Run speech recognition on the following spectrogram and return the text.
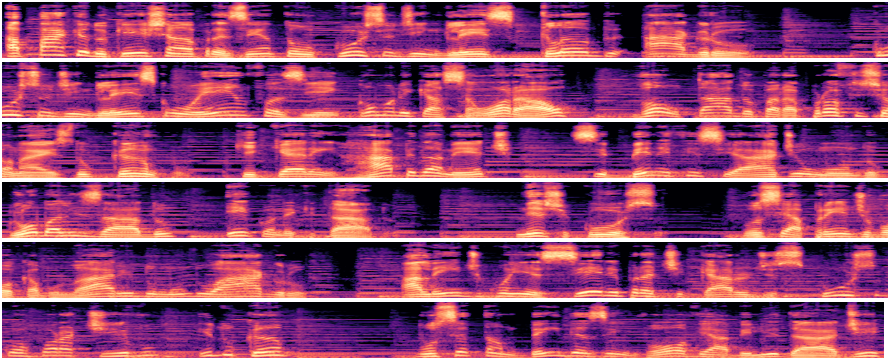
A Park Education apresenta o curso de inglês Club Agro. Curso de inglês com ênfase em comunicação oral, voltado para profissionais do campo que querem rapidamente se beneficiar de um mundo globalizado e conectado. Neste curso, você aprende o vocabulário do mundo agro, além de conhecer e praticar o discurso corporativo e do campo. Você também desenvolve a habilidade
